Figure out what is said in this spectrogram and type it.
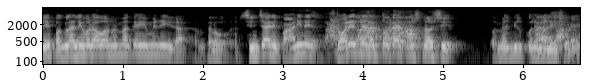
એ પગલાં લેવડાવવાનું એમાં કંઈ અમે નહીં પેલો સિંચાઈની પાણીને સ્ટોરેજને લગતો કાંઈ પ્રશ્ન હશે તો અમે બિલકુલ એમાં નહીં છોડીએ.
